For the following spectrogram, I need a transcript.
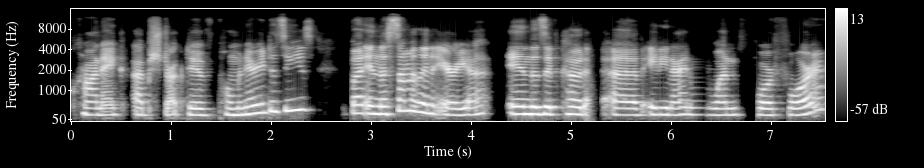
chronic obstructive pulmonary disease. But in the Summerlin area, in the zip code of 89144,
